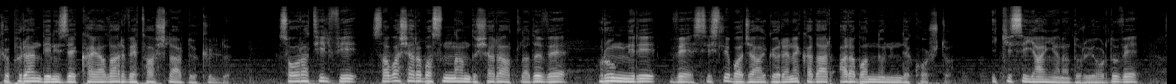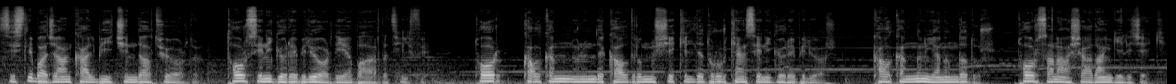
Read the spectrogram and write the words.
Köpüren denize kayalar ve taşlar döküldü. Sonra Tilfi savaş arabasından dışarı atladı ve Hrungnir'i ve sisli bacağı görene kadar arabanın önünde koştu. İkisi yan yana duruyordu ve sisli bacağın kalbi içinde atıyordu. Thor seni görebiliyor diye bağırdı Tilfi. Thor kalkanın önünde kaldırılmış şekilde dururken seni görebiliyor. Kalkanının yanında dur. Thor sana aşağıdan gelecek.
